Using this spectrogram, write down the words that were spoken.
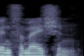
Information.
